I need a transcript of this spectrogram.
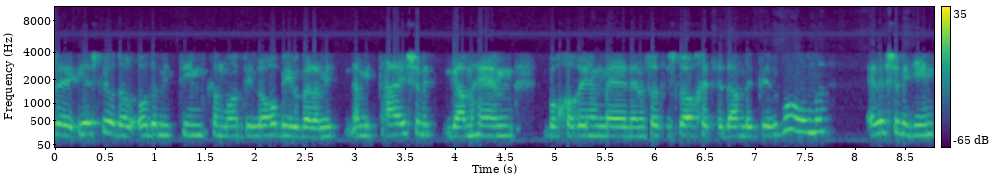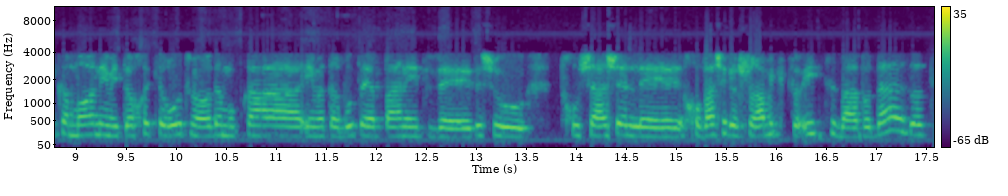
ויש לי עוד, עוד עמיתים כמותי, לא רבים, אבל עמית, עמיתיי שגם הם בוחרים אה, לנסות לשלוח את ידם בתרגום, אלה שמגיעים כמוני מתוך היכרות מאוד עמוקה עם התרבות היפנית ואיזושהי תחושה של אה, חובה של יושרה מקצועית בעבודה הזאת,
